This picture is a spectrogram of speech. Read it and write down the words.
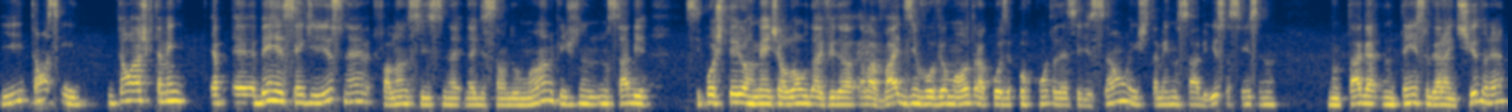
E então, assim, então acho que também é, é bem recente isso, né? Falando-se isso na, na edição do humano, que a gente não, sabe se posteriormente, ao longo da vida, ela vai desenvolver uma outra coisa por conta dessa edição, a gente também não sabe isso, a ciência não, não, tá, não tem isso garantido, né?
